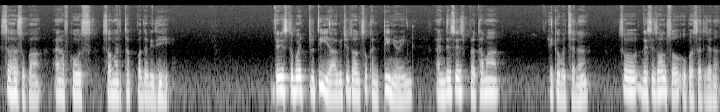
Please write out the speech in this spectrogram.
sahasupa, and of course samartha padavidhi. There is the word tritiya which is also continuing, and this is prathama ekavachana. So this is also upasarjana.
